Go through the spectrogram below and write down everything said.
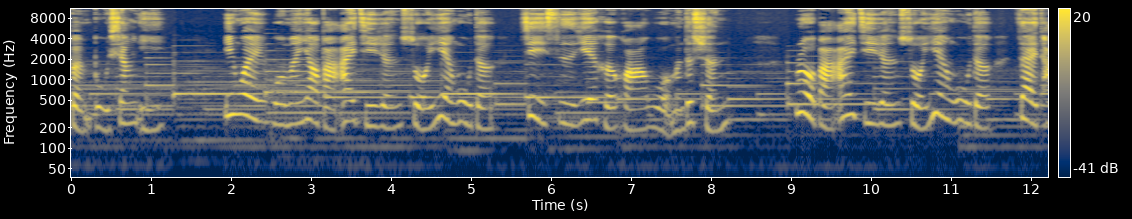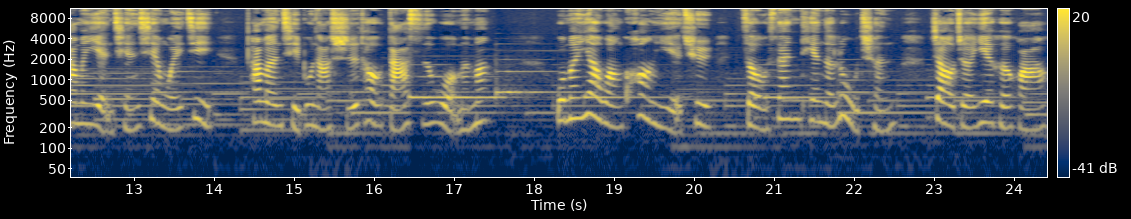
本不相宜，因为我们要把埃及人所厌恶的祭祀耶和华我们的神。若把埃及人所厌恶的在他们眼前献为祭，他们岂不拿石头打死我们吗？我们要往旷野去，走三天的路程。”照着耶和华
